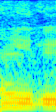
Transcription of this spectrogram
Hi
